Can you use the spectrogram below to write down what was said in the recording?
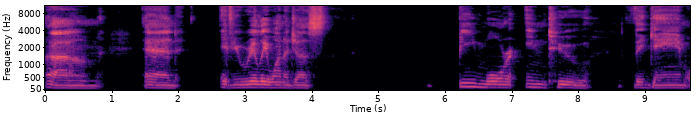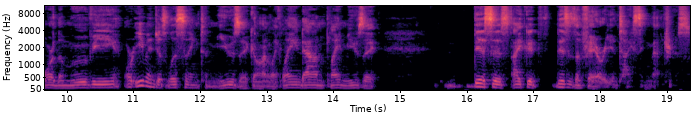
Um, and if you really want to just be more into the game or the movie or even just listening to music on like laying down and playing music this is i could this is a very enticing mattress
